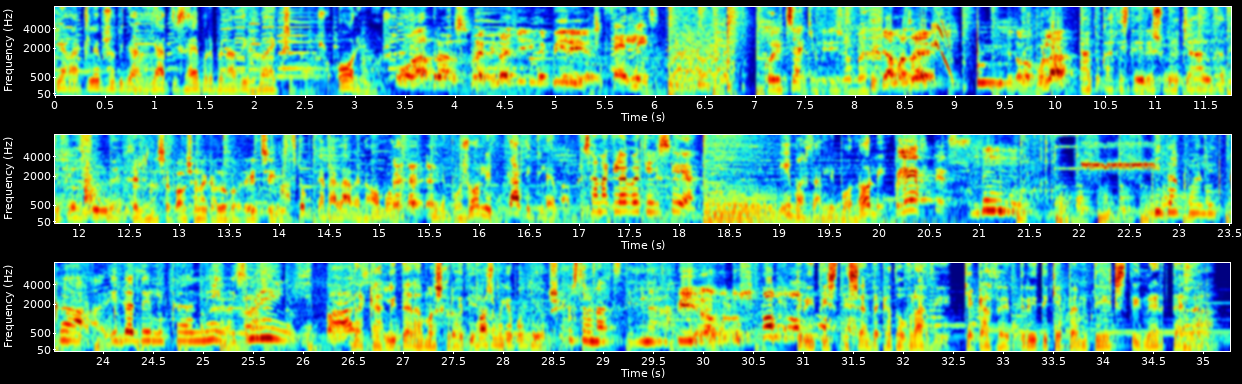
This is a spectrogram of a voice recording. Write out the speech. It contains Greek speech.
Για να κλέψω την καρδιά της θα έπρεπε να δείχνω έξυπνος, όριμος. Ο άντρας πρέπει να έχει εμπειρίες. Θέλεις. Κοριτσάκι μυρίζομαι. Δικιά μας, ρε! Γειτονοπούλα! Αν το καθυστερήσουμε κι άλλο θα τυφλωθούμε. Θέλεις να σε πάω σε ένα καλό κορίτσι; Αυτό που καταλάβαινα όμως είναι πως όλοι κάτι κλέβαμε. Σαν να κλέβω εκκλησία. Ήμασταν λοιπόν όλοι Είδα παλικά, είδα τελικανή, πρίγκιπα. Τα καλύτερα μας χρόνια. Βάζουμε και απογείωση. Αστροναύτης, τι γίνεται; Πύραυλος. Τρίτης στις 11 το βράδυ και κάθε Τρίτη και Πέμπτη στην ΕΡΤΕΝΑ.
